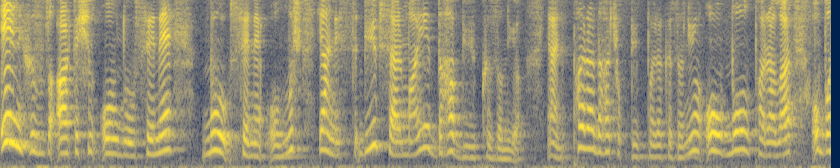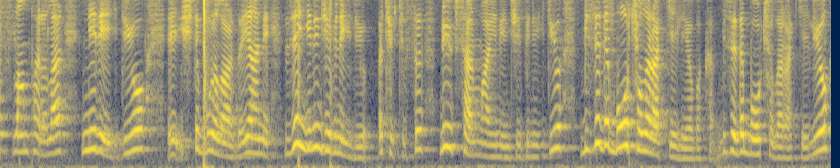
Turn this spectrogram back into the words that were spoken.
en hızlı artışın olduğu sene bu sene olmuş. Yani büyük sermaye daha büyük kazanıyor. Yani para daha çok büyük para kazanıyor. O bol paralar, o basılan paralar nereye gidiyor? E işte buralarda. Yani zenginin cebine gidiyor açıkçası. Büyük sermayenin cebine gidiyor. Bize de borç olarak geliyor bakın. Bize de borç olarak geliyor.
